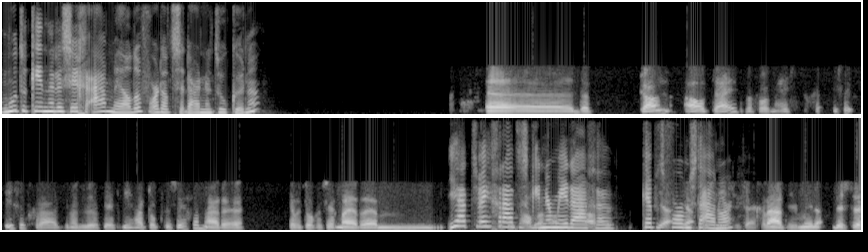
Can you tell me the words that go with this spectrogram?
Moeten kinderen zich aanmelden voordat ze daar naartoe kunnen? Uh, dat kan altijd, maar volgens mij is het, is het, is het gratis. Maar dat wil ik even niet hardop te zeggen, maar uh, heb het toch gezegd. Maar, um, Ja, twee gratis kindermiddagen. Ik heb het ja, voor me ja, staan hoor. Het zijn gratis middag. Dus uh,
